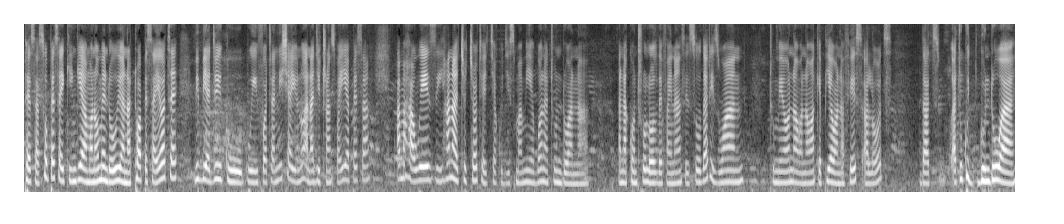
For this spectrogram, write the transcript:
pesa. So pesa ikiingia, mwanaume ndo huyu anatoa pesa yote, bibi hajui ku, kuifuatanisha you know, anajitransferia pesa ama hawezi, hana chochote cha kujisimamia, bwana tu ndo ana ana control all the finances. So that is one tumeona wanawake pia wana face a lot that hatukugundua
